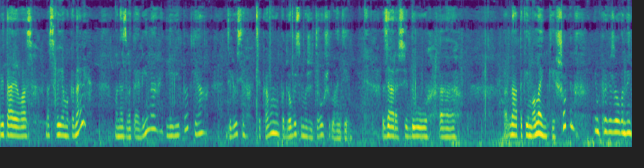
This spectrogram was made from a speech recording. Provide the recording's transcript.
Вітаю вас на своєму каналі. Мене звати Аліна, і тут я ділюся цікавими подробицями життя у Шотландії. Зараз іду е, на такий маленький шопінг імпровізований,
